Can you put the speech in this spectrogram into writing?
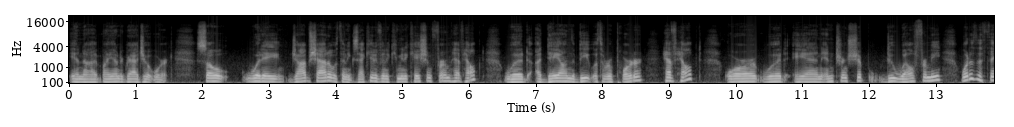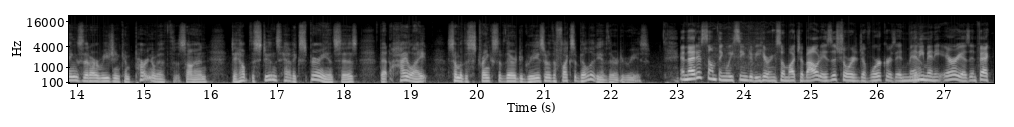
in uh, my undergraduate work. So, would a job shadow with an executive in a communication firm have helped? Would a day on the beat with a reporter have helped? Or would an internship do well for me? What are the things that our region can partner with us on to help the students have experiences that highlight some of the strengths of their degrees or the flexibility of their degrees? And that is something we seem to be hearing so much about is a shortage of workers in many, yeah. many areas. In fact,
